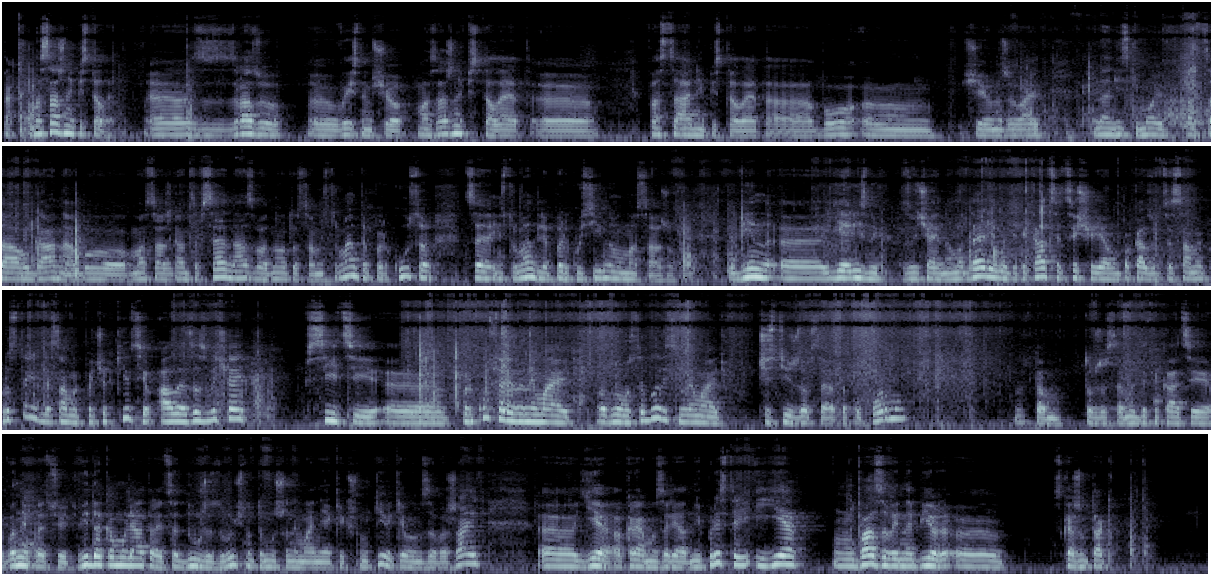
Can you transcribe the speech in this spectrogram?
Так, масажний пістолет. Е, Зразу е, вияснимо, що масажний пістолет, е, фасціальний пістолет, або ще його називають на англійській мові фасціал ган або масаж ган. Це все назва одного того самого інструменту. Перкусор це інструмент для перкусійного масажу. Він є різних, звичайно, моделей, модифікацій. Це, що я вам показую, це самий для самих початківців, але зазвичай всі ці е, перкусори вони мають одну особливість, вони мають частіше за все таку форму. Там то вже все модифікації. Вони працюють від акумулятора, і це дуже зручно, тому що немає ніяких шнурків, які вам заважають. Е, є окремо зарядний пристрій і є базовий набір, е, скажімо так,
